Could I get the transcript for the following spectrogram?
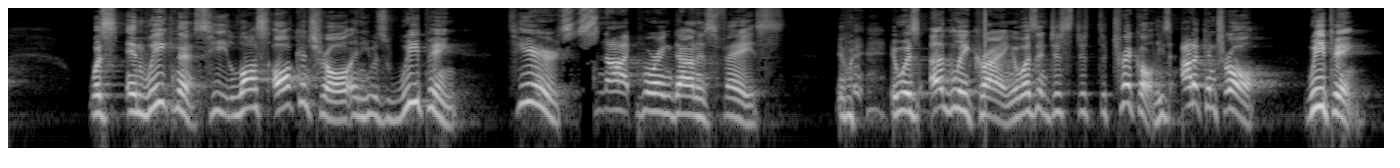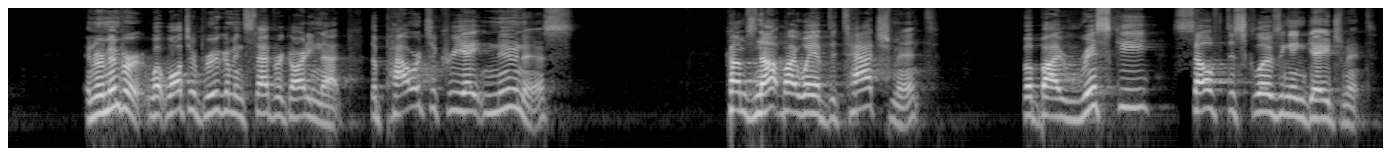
was in weakness. He lost all control and he was weeping, tears, snot pouring down his face. It, it was ugly crying. It wasn't just, just a trickle. He's out of control, weeping. And remember what Walter Brueggemann said regarding that the power to create newness comes not by way of detachment, but by risky, self disclosing engagement.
